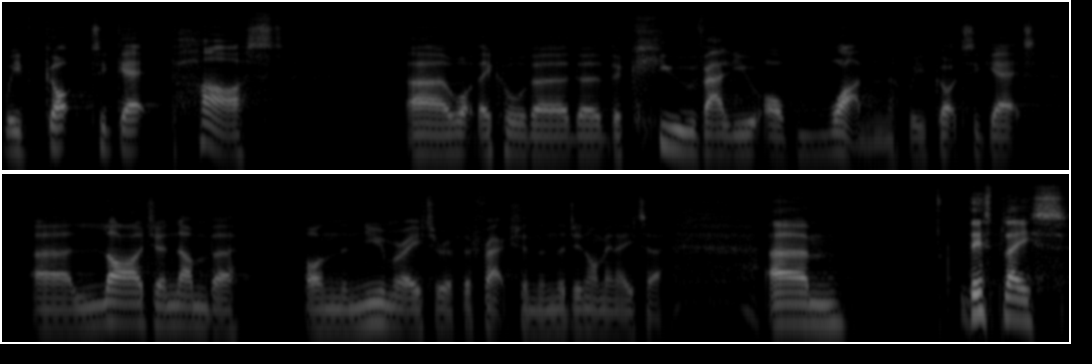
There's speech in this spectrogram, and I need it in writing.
we've got to get past uh, what they call the, the, the Q value of 1. We've got to get a larger number on the numerator of the fraction than the denominator. Um, this place,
